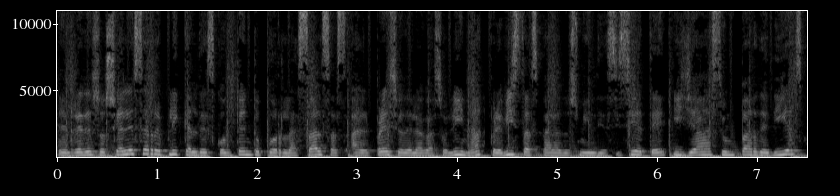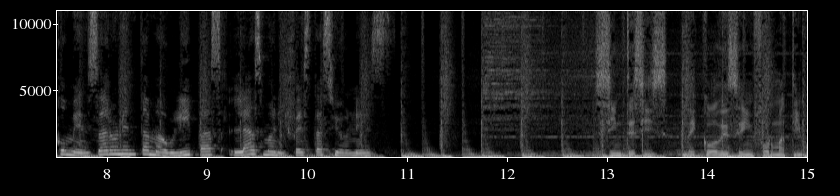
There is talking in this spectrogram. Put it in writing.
en redes sociales se replica el descontento por las alzas al precio de la gasolina previstas para 2017 y ya hace un par de días comenzaron en Tamaulipas las manifestaciones. Síntesis de Códice Informativo.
